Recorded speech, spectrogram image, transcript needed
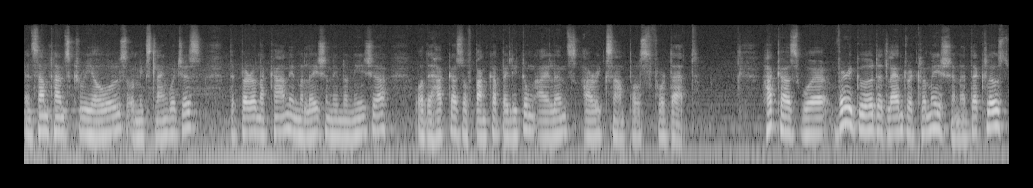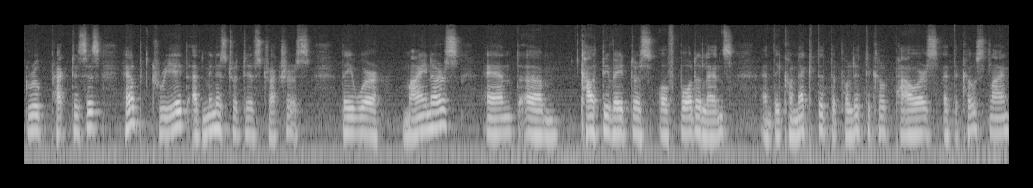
and sometimes creoles or mixed languages. The Peranakan in Malaysia and Indonesia or the Hakkas of Bangka Belitung Islands are examples for that. Hakkas were very good at land reclamation and their closed group practices helped create administrative structures. They were miners and um, cultivators of borderlands and they connected the political powers at the coastline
